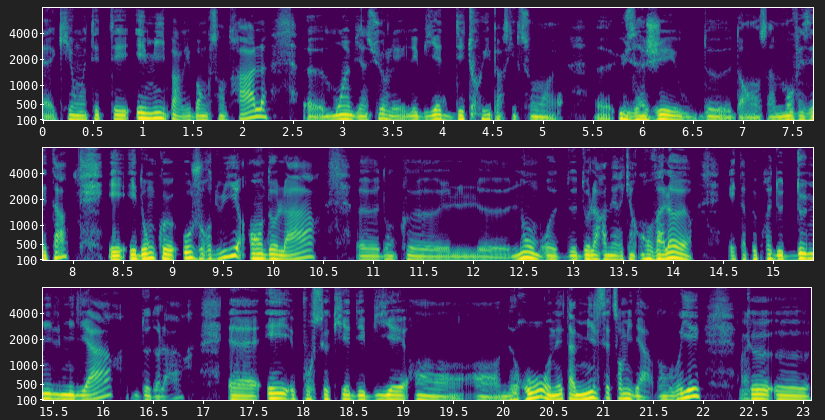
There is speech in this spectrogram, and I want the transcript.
euh, qui ont été émis par les banques centrales, moins bien sûr les, billets détruits parce qu'ils sont usagés ou de, dans un mauvais état. Et, donc aujourd'hui en dollars, donc le nombre de dollars américains en valeur est à peu près de 2000 milliards de dollars. et pour ce qui est des billets en, en euros, on est à 1700 milliards. Donc vous voyez que euh,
